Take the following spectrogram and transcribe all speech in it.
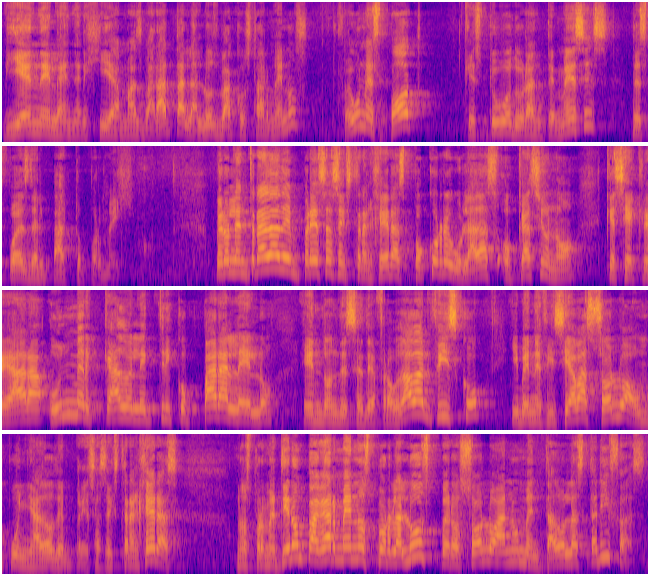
viene la energía más barata, la luz va a costar menos? Fue un spot que estuvo durante meses después del Pacto por México. Pero la entrada de empresas extranjeras poco reguladas ocasionó que se creara un mercado eléctrico paralelo en donde se defraudaba al fisco y beneficiaba solo a un puñado de empresas extranjeras. Nos prometieron pagar menos por la luz, pero solo han aumentado las tarifas.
